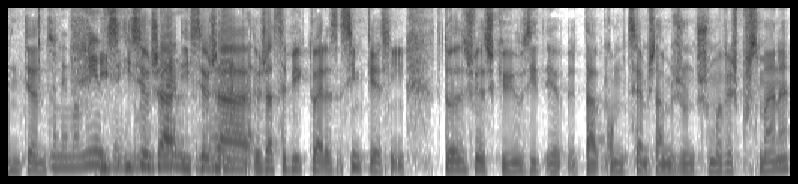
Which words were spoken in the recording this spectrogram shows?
Entendo. Na mesma mesa. Isso, isso eu, já, canto, isso eu, já, eu já sabia que tu eras assim, porque é assim, todas as vezes que eu, eu tá, como dissemos, estávamos juntos uma vez por semana.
